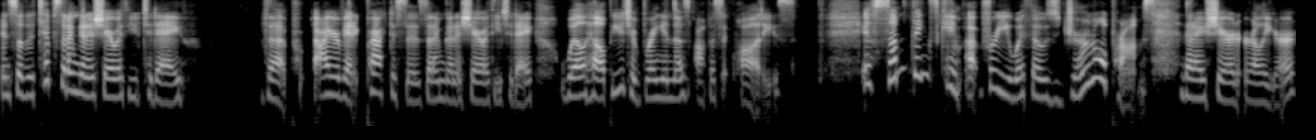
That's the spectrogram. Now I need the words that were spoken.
And so, the tips that I'm going to share with you today, the Ayurvedic practices that I'm going to share with you today, will help you to bring in those opposite qualities. If some things came up for you with those journal prompts that I shared earlier,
